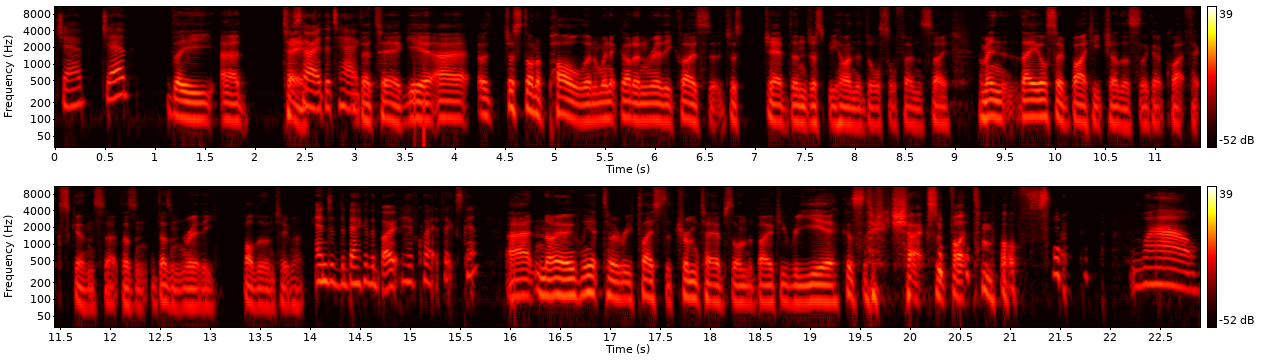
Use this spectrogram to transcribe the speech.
jab, jab? The uh, tag. Sorry, the tag. The tag, yeah. Uh, was just on a pole, and when it got in really close, it just jabbed in just behind the dorsal fin. So, I mean, they also bite each other, so they've got quite thick skin, so it doesn't it doesn't really bother them too much. And did the back of the boat have quite thick skin? Uh, no, we had to replace the trim tabs on the boat every year because the sharks would bite them off. So, Wow.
